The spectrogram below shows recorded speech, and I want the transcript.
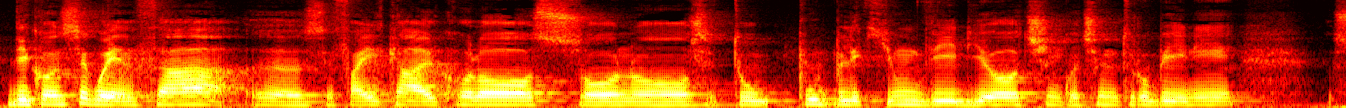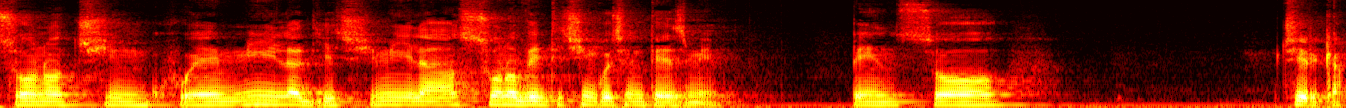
di conseguenza eh, se fai il calcolo sono, se tu pubblichi un video 500 rubini sono 5.000, 10.000, sono 25 centesimi. Penso circa.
